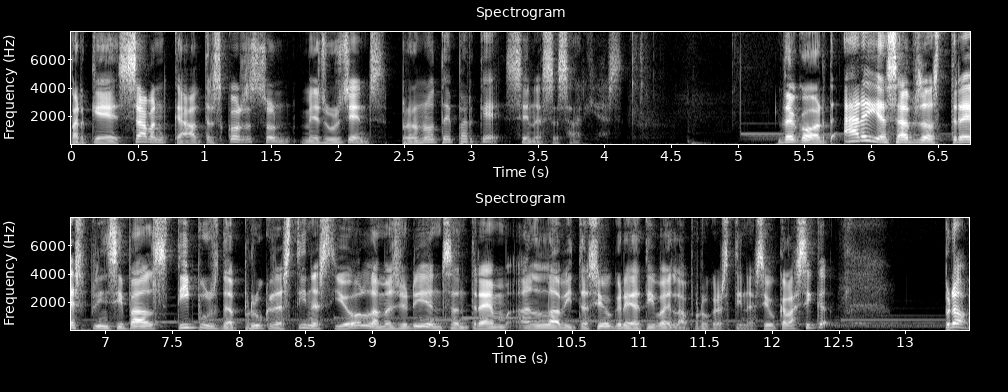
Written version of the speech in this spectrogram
perquè saben que altres coses són més urgents, però no té per què ser necessàries. D'acord, ara ja saps els tres principals tipus de procrastinació, la majoria ens centrem en l'habitació creativa i la procrastinació clàssica, però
